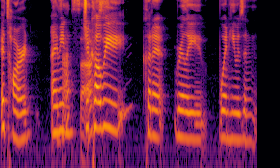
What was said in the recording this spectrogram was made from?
It's hard. I mean, that sucks. Jacoby couldn't really when he was in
